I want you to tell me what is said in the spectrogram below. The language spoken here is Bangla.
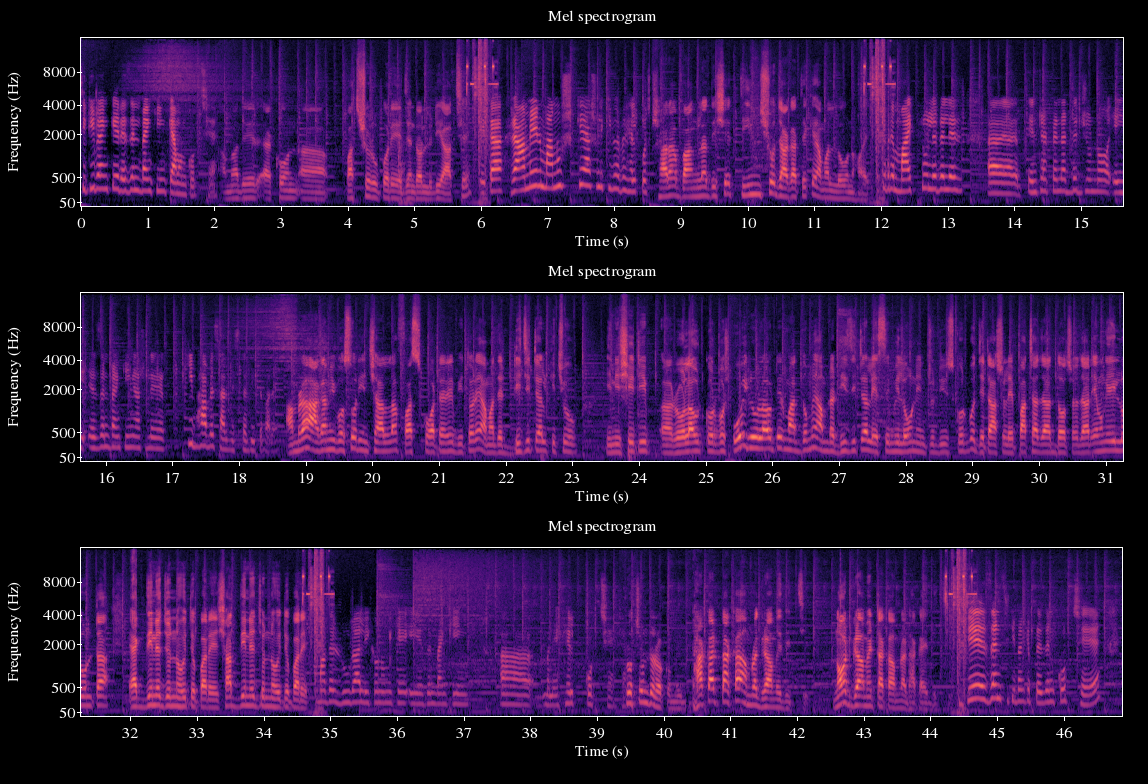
সিটি ব্যাংকের এজেন্ট ব্যাংকিং কেমন করছে? আমাদের এখন পাঁচশোর উপরে এজেন্ট অলরেডি আছে। এটা গ্রামের মানুষকে আসলে কীভাবে হেল্প করছে? সারা বাংলাদেশে তিনশো জায়গা থেকে আমার লোন হয়। একেবারে মাইক্রো লেভেলের এন্টারপ্রেনারদের জন্য এই এজেন্ট ব্যাংকিং আসলে কীভাবে সার্ভিসটা দিতে পারে? আমরা আগামী বছর ইনশাআল্লাহ ফার্স্ট কোয়ার্টারের ভিতরে আমাদের ডিজিটাল কিছু ইনিশিয়েটিভ রোল আউট করব। ওই রোল আউটের মাধ্যমে আমরা ডিজিটাল এসএমই লোন ইন্ট্রোডিউস করব যেটা আসলে পাঁচ হাজার দশ হাজার এবং এই লোনটা একদিনের জন্য হইতে পারে সাত দিনের জন্য হইতে পারে। আমাদের রুরাল ইকোনমিকে এই এজেন্ট ব্যাংকিং মানে হেল্প করছে। প্রচণ্ড রকমের। ঢাকার টাকা আমরা গ্রামে দিচ্ছি। নট গ্রামের টাকা আমরা ঢাকায় দিচ্ছি। যে এজেন্ট সিটি ব্যাংকে প্রেজেন্ট করছে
